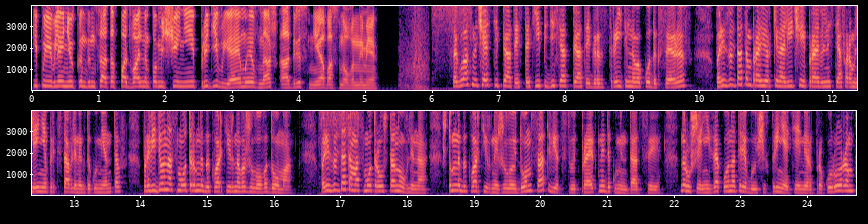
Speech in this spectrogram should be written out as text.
и появлению конденсата в подвальном помещении, предъявляемые в наш адрес необоснованными. Согласно части 5 статьи 55 Градостроительного кодекса РФ, по результатам проверки наличия и правильности оформления представленных документов проведен осмотр многоквартирного жилого дома. По результатам осмотра установлено, что многоквартирный жилой дом соответствует проектной документации. Нарушений закона, требующих принятия мер прокурором,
